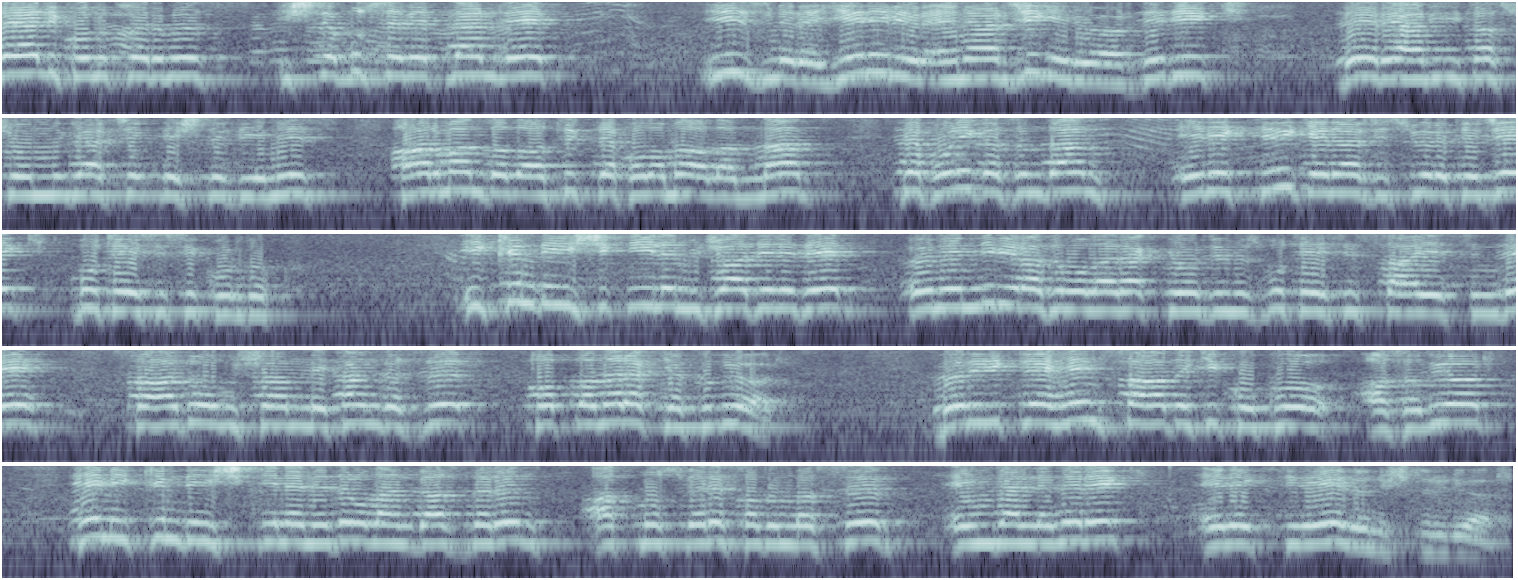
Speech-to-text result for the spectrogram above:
Değerli konuklarımız işte bu sebeplerle İzmir'e yeni bir enerji geliyor dedik ve rehabilitasyonunu gerçekleştirdiğimiz Harmandalı atık depolama alanına deponi gazından elektrik enerjisi üretecek bu tesisi kurduk. İklim değişikliğiyle mücadelede önemli bir adım olarak gördüğümüz bu tesis sayesinde sahada oluşan metan gazı toplanarak yakılıyor. Böylelikle hem sahadaki koku azalıyor hem iklim değişikliğine neden olan gazların atmosfere salınması engellenerek elektriğe dönüştürülüyor.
